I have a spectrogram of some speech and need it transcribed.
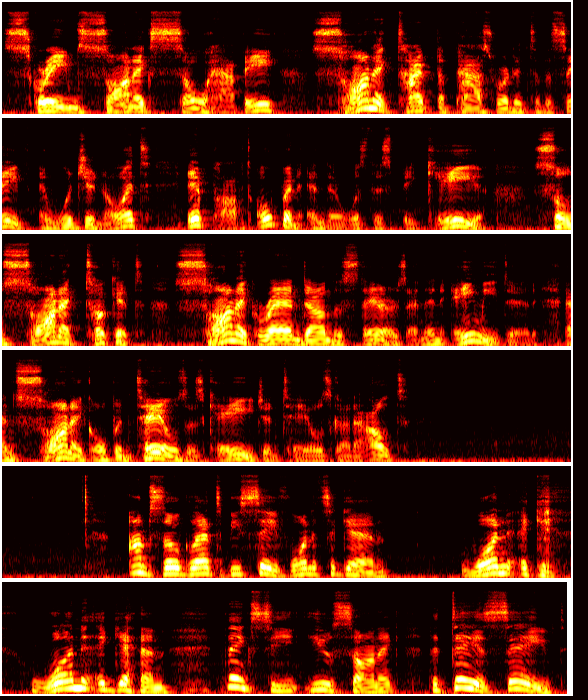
Screamed Sonic so happy. Sonic typed the password into the safe, and would you know it? It popped open and there was this big key. So Sonic took it. Sonic ran down the stairs, and then Amy did, and Sonic opened Tails' cage, and Tails got out. I'm so glad to be safe once again. One again. One again. Thanks to you, Sonic. The day is saved.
